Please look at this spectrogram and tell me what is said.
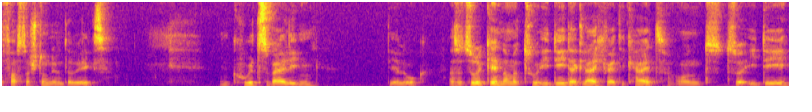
fast eine Stunde unterwegs. Im kurzweiligen Dialog. Also zurückgehen nochmal zur Idee der Gleichwertigkeit und zur Idee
